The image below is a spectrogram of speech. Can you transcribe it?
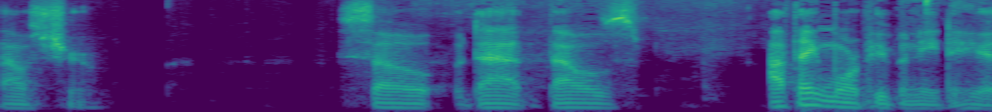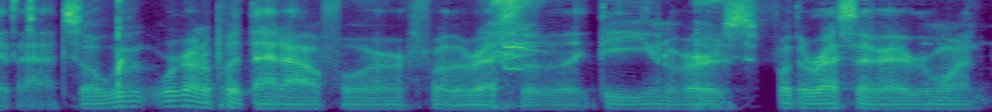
That was true. So that that was I think more people need to hear that. So we we're gonna put that out for for the rest of the, the universe, for the rest of everyone.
